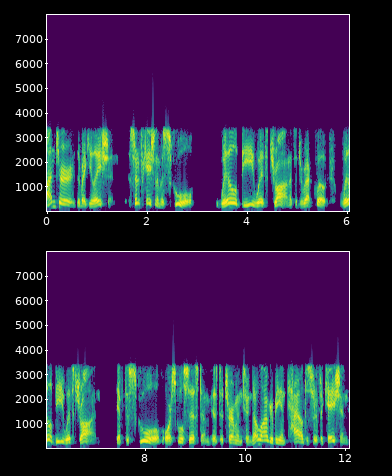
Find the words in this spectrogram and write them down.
under the regulation, certification of a school will be withdrawn. That's a direct quote. Will be withdrawn if the school or school system is determined to no longer be entitled to certification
